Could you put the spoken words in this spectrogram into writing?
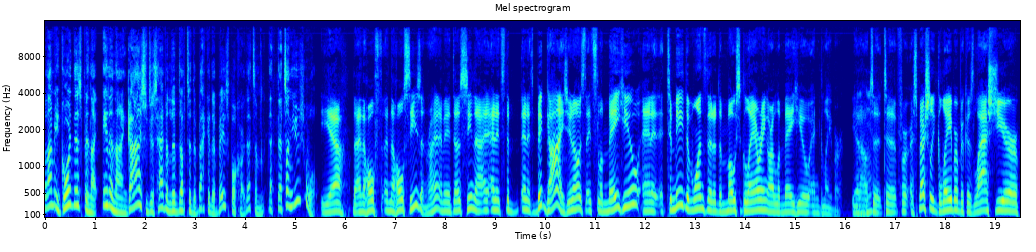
But I mean, Gordon, there's been like eight or nine guys who just haven't lived up to the back of their baseball card. That's a, that, that's unusual. Yeah, and the whole and the whole season, right? I mean, it does seem that, and it's the and it's big guys. You know, it's it's LeMahieu, and it, to me, the ones that are the most glaring are LeMahieu and Gleyber. You know, mm-hmm. to to for especially Gleyber because last year,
